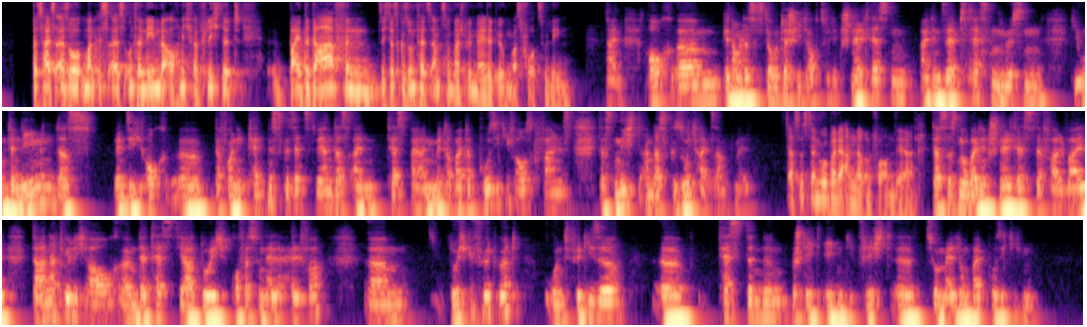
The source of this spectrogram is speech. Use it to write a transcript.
Das heißt also, man ist als Unternehmen da auch nicht verpflichtet, bei Bedarf, wenn sich das Gesundheitsamt zum Beispiel meldet, irgendwas vorzulegen. Nein, auch ähm, genau, das ist der Unterschied auch zu den Schnelltesten. Bei den Selbsttesten müssen die Unternehmen, dass wenn sie auch äh, davon in Kenntnis gesetzt werden, dass ein Test bei einem Mitarbeiter positiv ausgefallen ist, das nicht an das Gesundheitsamt melden. Das ist dann nur bei der anderen Form der. Das ist nur bei den Schnelltests der Fall, weil da natürlich auch ähm, der Test ja durch professionelle Helfer ähm, durchgeführt wird. Und für diese äh, Testenden besteht eben die Pflicht äh, zur Meldung bei positivem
